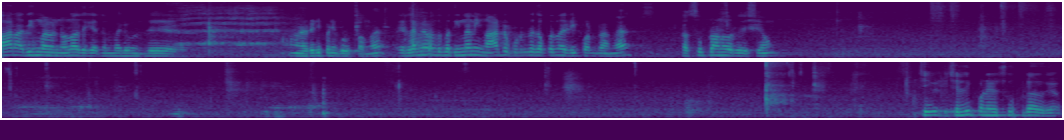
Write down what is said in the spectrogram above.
காரம் அதிகமாக வேணும்னாலும் அதுக்கேற்ற மாதிரி வந்து ரெடி பண்ணி கொடுப்பாங்க. எல்லாமே வந்து பார்த்தீங்கன்னா நீங்கள் ஆர்டர் கொடுத்ததுக்கப்புறம் தான் ரெடி பண்ணுறாங்க சூப்பரான ஒரு விஷயம். சில்லி பன்னீர் சூப்பராக இருக்குது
